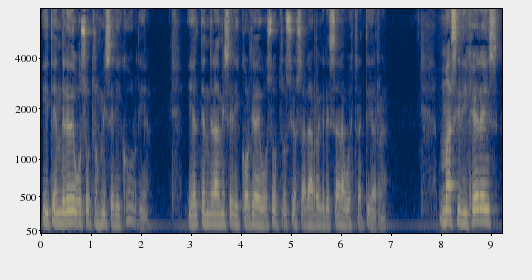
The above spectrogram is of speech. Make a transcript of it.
Y tendré de vosotros misericordia, y él tendrá misericordia de vosotros y os hará regresar a vuestra tierra mas si dijereis,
